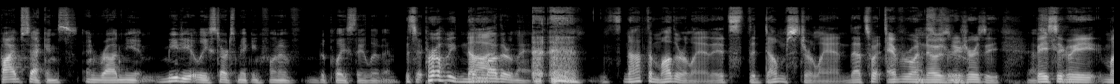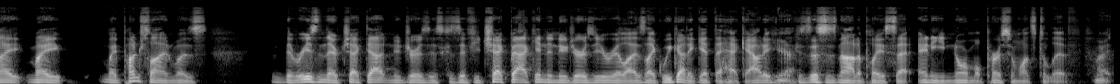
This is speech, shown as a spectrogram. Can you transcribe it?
five seconds, and Rodney immediately starts making fun of the place they live in. It's probably not the motherland. it's not the motherland. It's the dumpster land. That's what everyone That's knows New. Jersey. That's Basically, my my my punchline was the reason they're checked out in New Jersey is because if you check back into New Jersey, you realize like we got to get the heck out of here Yeah. because this is not a place that any normal person wants to live. right.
